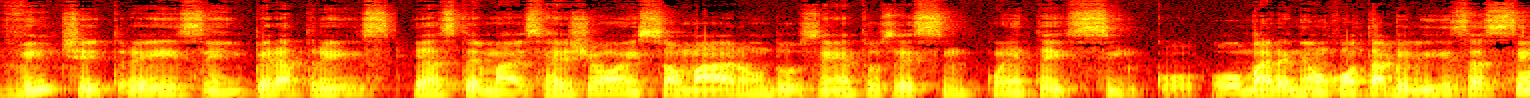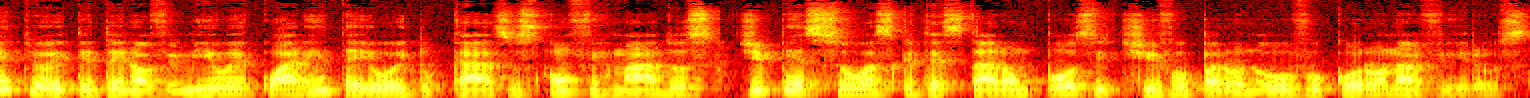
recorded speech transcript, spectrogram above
23 em Imperatriz e as demais regiões somaram 255. O Maranhão contabiliza 189.048 casos confirmados de pessoas que testaram positivo para o novo coronavírus.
